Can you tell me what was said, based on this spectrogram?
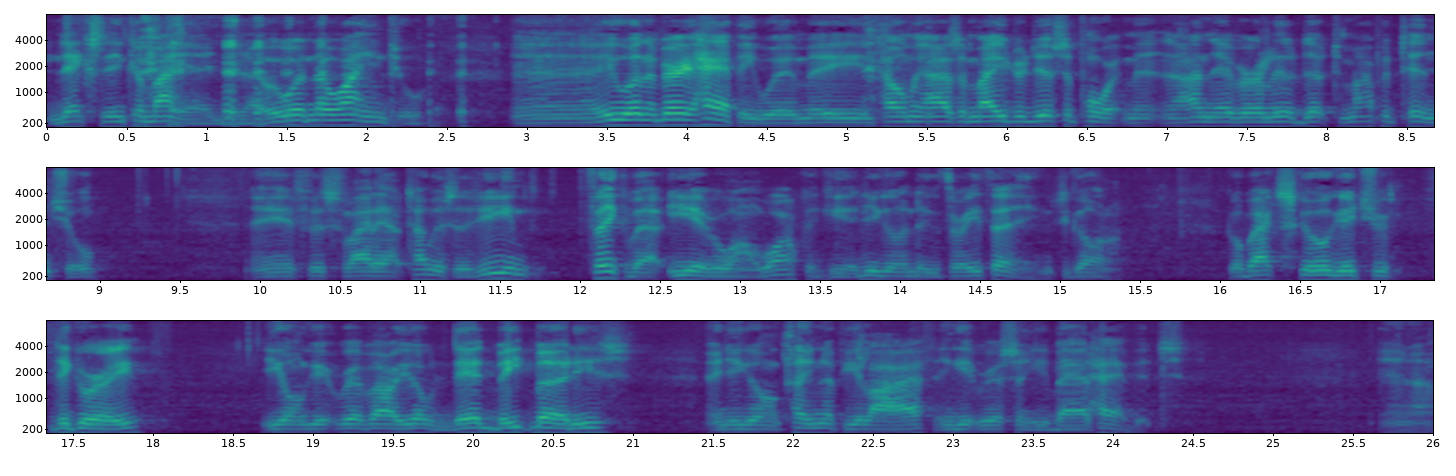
next in command, you know. It wasn't no angel. And he wasn't very happy with me and told me I was a major disappointment and I never lived up to my potential. And if it's flat out told me, he says, you even think about you ever want to walk again, you're going to do three things. You're going to go back to school, get your degree. You're going to get rid of all your deadbeat buddies. And you're going to clean up your life and get rid of some of your bad habits. And uh,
